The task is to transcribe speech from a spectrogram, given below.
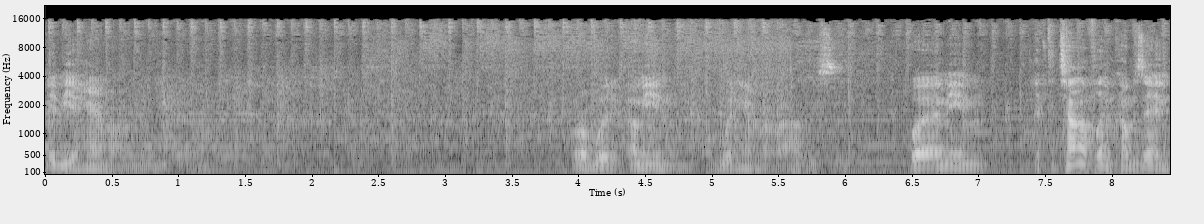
maybe a Hammer Arm would be better. Or a Wood, I mean, a Wood Hammer, obviously. But, I mean, if the Talonflame comes in,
